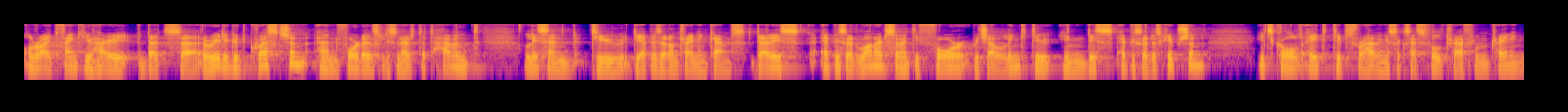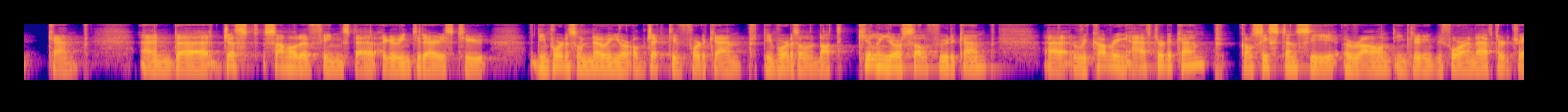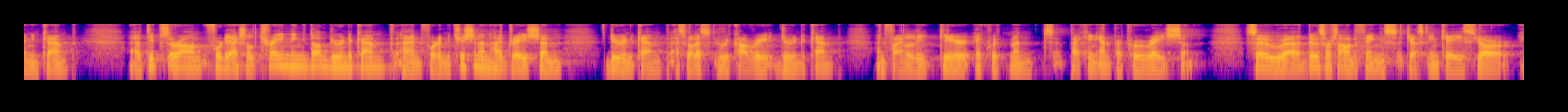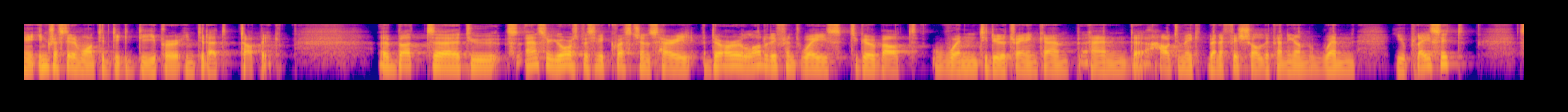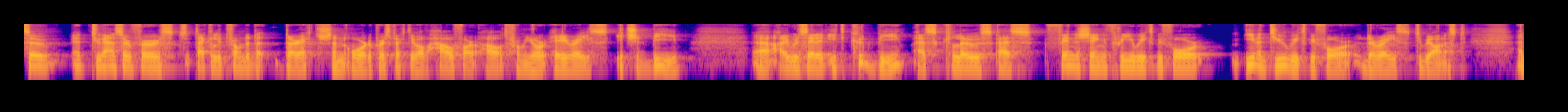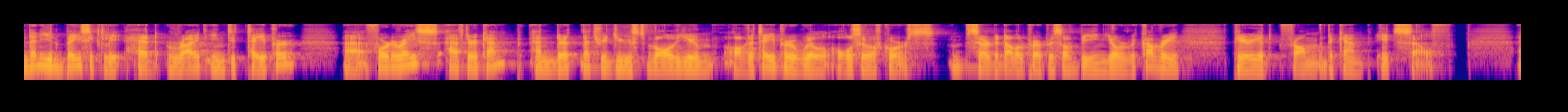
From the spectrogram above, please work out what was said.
All right, thank you, Harry. That's uh, a really good question. And for those listeners that haven't listened to the episode on training camps, that is episode 174, which I'll link to in this episode description. It's called Eight Tips for Having a Successful Triathlon Training Camp. And uh, just some of the things that I go into there is to the importance of knowing your objective for the camp, the importance of not killing yourself through the camp, uh, recovering after the camp, consistency around, including before and after the training camp, uh, tips around for the actual training done during the camp and for the nutrition and hydration during the camp, as well as recovery during the camp. And finally, gear, equipment, packing and preparation. So uh, those are some of the things just in case you're interested and want to dig deeper into that topic. Uh, but uh, to answer your specific questions, Harry, there are a lot of different ways to go about when to do the training camp and uh, how to make it beneficial depending on when you place it. So, uh, to answer first, tackle it from the direction or the perspective of how far out from your A race it should be. Uh, I would say that it could be as close as finishing three weeks before, even two weeks before the race, to be honest. And then you'd basically head right into taper uh, for the race after camp, and that, that, reduced volume of the taper will also, of course, serve the double purpose of being your recovery period from the camp itself.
